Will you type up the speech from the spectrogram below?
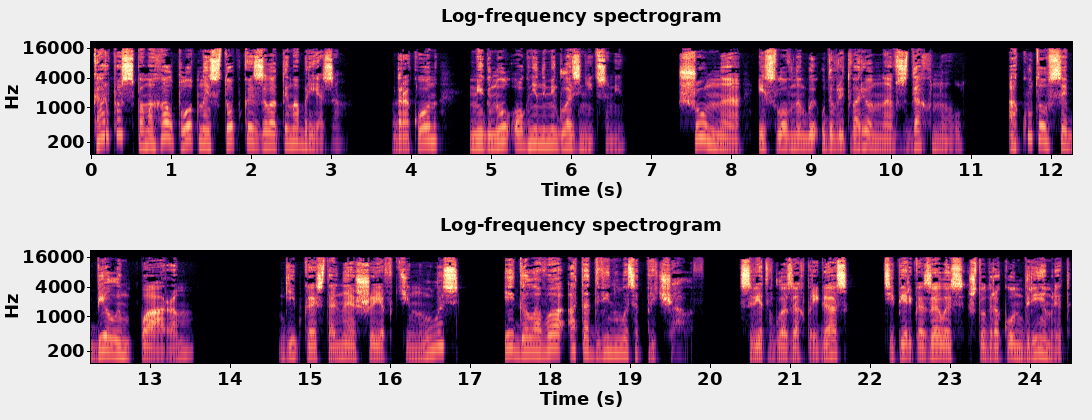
Карпус помахал плотной стопкой с золотым обрезом. Дракон мигнул огненными глазницами. Шумно и словно бы удовлетворенно вздохнул, окутался белым паром, гибкая стальная шея втянулась, и голова отодвинулась от причалов. Свет в глазах пригас, теперь казалось, что дракон дремлет,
